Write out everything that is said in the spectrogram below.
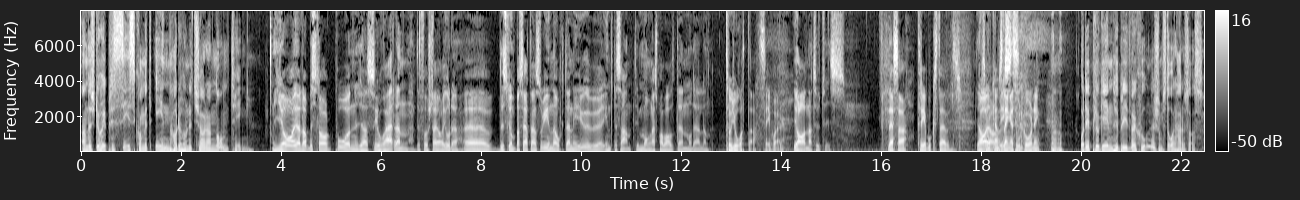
Anders, du har ju precis kommit in. Har du hunnit köra någonting? Ja, jag la beslag på nya CHR, det första jag gjorde. Eh, Det slumpade sig att den stod inne och den är ju intressant. Det är många som har valt den modellen. Toyota CHR. Ja, naturligtvis. Dessa tre bokstäver Ja, som ja, kan visst. slängas i olika ordning. Ja. Och det är plug-in hybridversioner som står här hos oss.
